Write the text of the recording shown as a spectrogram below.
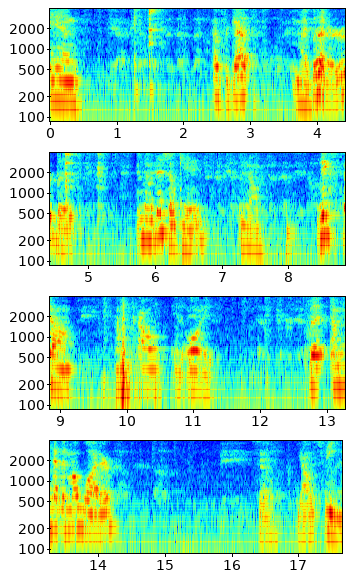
and I forgot my butter, but you know that's okay. You know, next time I'm call and audit. But I'm having my water, so y'all see.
